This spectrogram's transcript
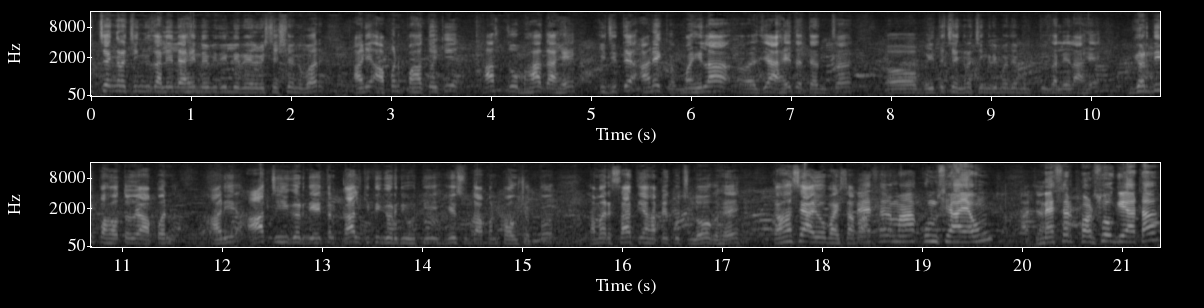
चेंगराचिंगरी झालेली आहे नवी दिल्ली रेल्वे स्टेशनवर आणि आपण पाहतोय की हाच जो भाग आहे की जिथे अनेक महिला ज्या आहेत त्यांचं इथे चेंगराचिंगरीमध्ये मृत्यू झालेला आहे. गर्दी पाहतोय आपण. आणि आज ही गर्दी आहे तर काल किती गर्दी होती हे सुद्धा आपण पाहू शकतो. हमारे साथ यहाँ पे कुछ लोग हैं. कहाँ से आए हो भाई साहब मैं? सर महाकुंभ से आया हूँ। अच्छा। मैं सर परसों गया था।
